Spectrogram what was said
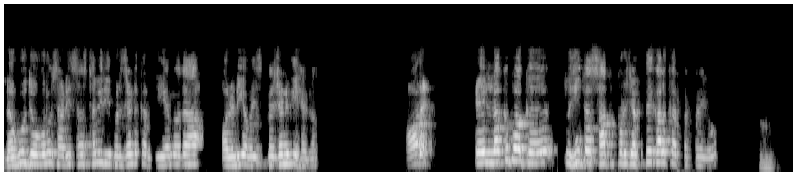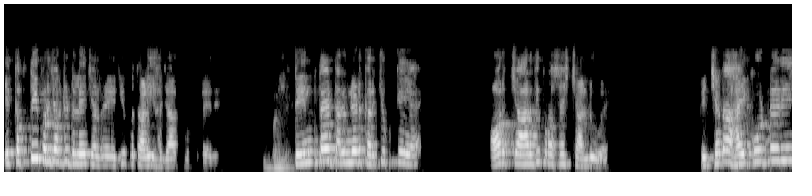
ਲਘੂ ਉਦਯੋਗ ਨੂੰ ਸਾਡੀ ਸੰਸਥਾ ਵੀ ਰਿਪਰੈਜ਼ੈਂਟ ਕਰਦੀ ਹੈ ਮੈਂ ਉਹਦਾ ਆਲਰੇਡੀ ਵਾਈਸ ਪ੍ਰੈਜ਼ੀਡੈਂਟ ਵੀ ਹੈਗਾ। ਔਰ ਇਹ ਲਗਭਗ ਤੁਸੀਂ ਤਾਂ ਸੱਤ ਪ੍ਰੋਜੈਕਟ ਦੀ ਗੱਲ ਕਰ ਰਹੇ ਹੋ। ਹਮ। 31 ਪ੍ਰੋਜੈਕਟ ਡਿਲੇ ਚੱਲ ਰਹੇ ਜੀ 42000 ਕਰੋੜ ਰੁਪਏ ਦੇ। ਤਿੰਨ ਤਾਂ ਟਰਮੀਨੇਟ ਕਰ ਚੁੱਕੇ ਹੈ ਔਰ ਚਾਰ ਦੀ ਪ੍ਰੋਸੈਸ ਚਾਲੂ ਹੈ ਪਿੱਛੇ ਤਾਂ ਹਾਈ ਕੋਰਟ ਨੇ ਵੀ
